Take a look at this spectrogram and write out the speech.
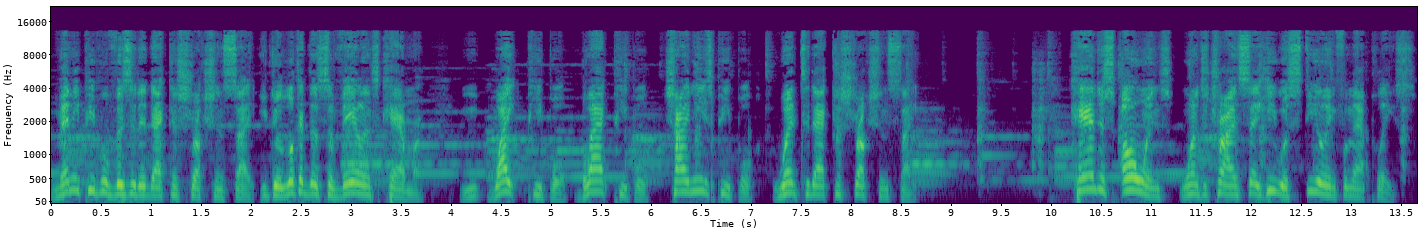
Many people visited that construction site. You could look at the surveillance camera. White people, black people, Chinese people went to that construction site. Candace Owens wanted to try and say he was stealing from that place.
